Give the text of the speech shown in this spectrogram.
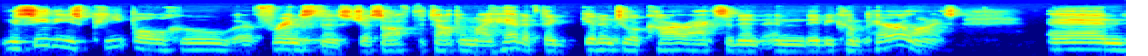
you see these people who, for instance, just off the top of my head, if they get into a car accident and they become paralyzed, and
